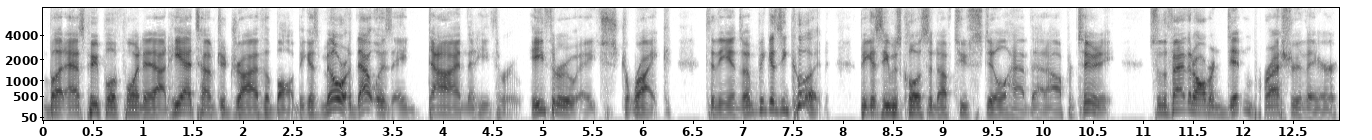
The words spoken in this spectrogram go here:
But as people have pointed out, he had time to drive the ball because Milroe, that was a dime that he threw. He threw a strike to the end zone because he could, because he was close enough to still have that opportunity. So the fact that Auburn didn't pressure there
